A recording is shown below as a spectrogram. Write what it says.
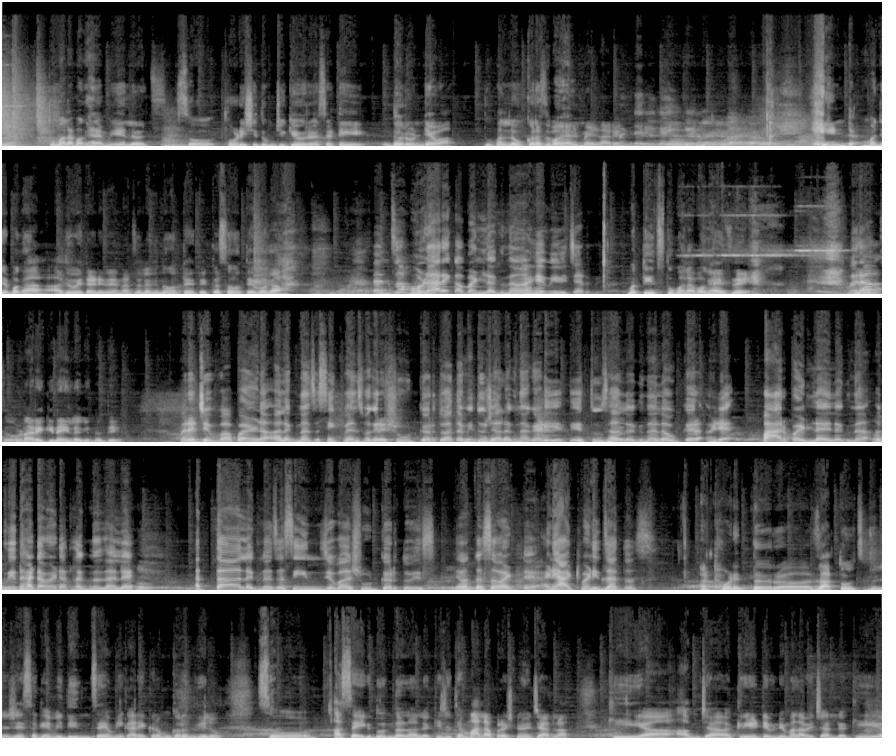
तुम्हाला बघायला मिळेलच. सो थोडीशी तुमची क्युरिओसिटी धरून ठेवा. तुम्हाला लवकरच बघायला मिळणार आहे? हिंट म्हणजे बघा अद्वैत आणि नैनाचं लग्न होतंय ते कसं होतंय बघा. त्यांचं होणार आहे का पण लग्न? हे मी विचारते. मग तेच तुम्हाला बघायचं आहे होणार आहे की नाही लग्न ते. बरं जेव्हा आपण लग्नाचं सिक्वेन्स वगैरे शूट करतो आता मी तुझ्या लग्नाकडे येते. तुझं लग्न लवकर म्हणजे पार पडलंय लग्न. अगदी धाटामाटात लग्न झालंय. हो. आत्ता लग्नाचा सीन जेव्हा शूट करतोयस तेव्हा कसं वाटतंय? आणि आठवणीत जातोस? आठवणीत तर जातोच. म्हणजे जे सगळे विधींचे आम्ही कार्यक्रम करत गेलो. सो असं एक दोनदा झालं की जिथे मला प्रश्न विचारला की आमच्या क्रिएटिव्हने मला विचारलं की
